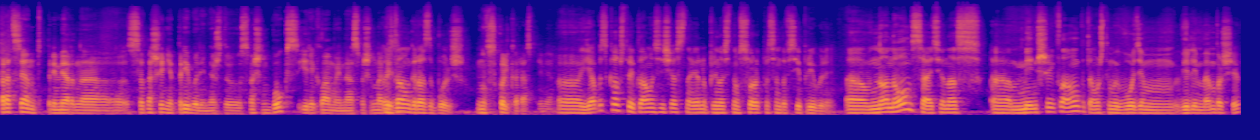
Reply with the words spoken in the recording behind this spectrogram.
Процент примерно соотношение прибыли между Smashing Books и рекламой на Smashing Magazine? Реклама гораздо больше. Ну, в сколько раз примерно? Э, я бы сказал, что реклама сейчас, наверное, приносит нам 40% всей прибыли. Э, на новом сайте у нас э, меньше рекламы, потому что мы вводим ввели membership,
